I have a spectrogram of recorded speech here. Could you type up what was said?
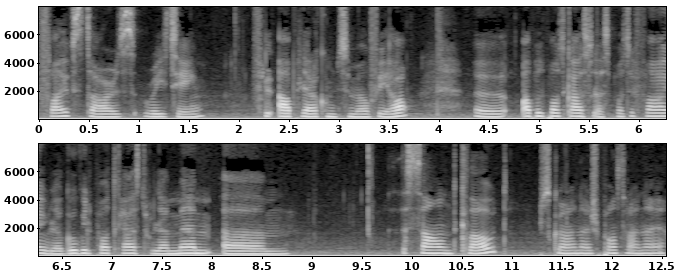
5 uh, stars rating. في ال app اللي راكم تسمعوا فيها. Apple Podcast ولا Spotify ولا Google Podcast ولا même SoundCloud parce que أنا je pense رانا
